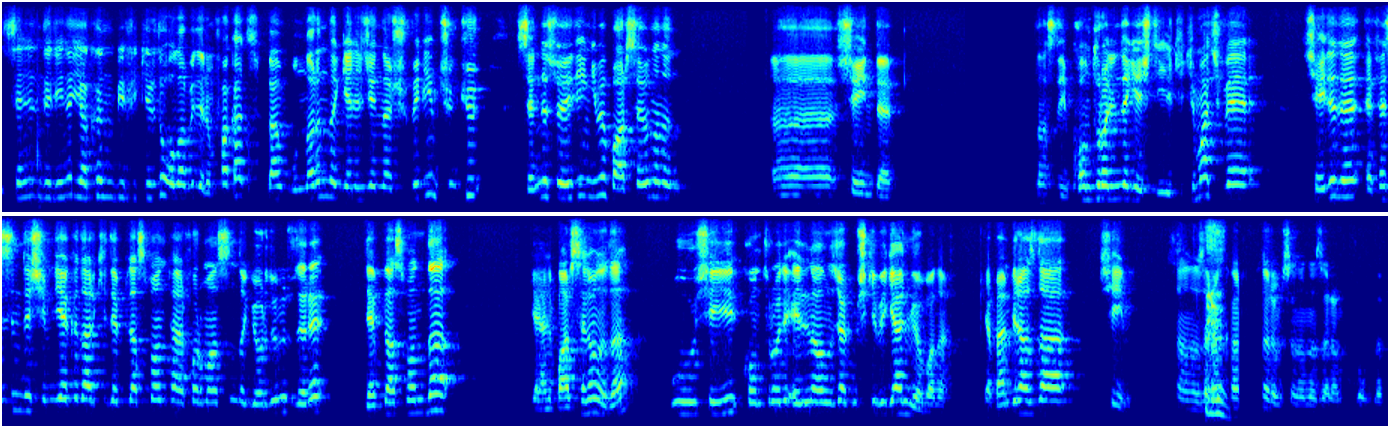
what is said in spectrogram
senin dediğine yakın bir fikirde olabilirim. Fakat ben bunların da geleceğinden şüpheliyim çünkü senin de söylediğin gibi Barcelona'nın e, şeyinde nasıl diyeyim kontrolünde geçtiği ilk iki maç ve şeyde de Efes'in de şimdiye kadarki deplasman performansını da gördüğümüz üzere deplasmanda yani Barcelona'da bu şeyi kontrolü eline alınacakmış gibi gelmiyor bana. Ya ben biraz daha şeyim sana nazaran karşılarım sana nazaran bu konuda.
